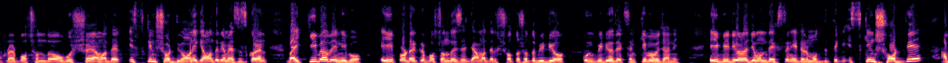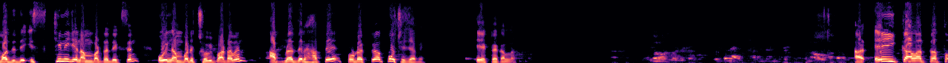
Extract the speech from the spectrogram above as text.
আপনার পছন্দ, অবশ্যই আমাদের স্ক্রিনশট দিবেন। অনেকে আমাদেরকে মেসেজ করেন, ভাই, কীভাবে নিব? এই প্রোডাক্টের পছন্দ হয়েছে যে আমাদের শত শত ভিডিও কোন ভিডিও দেখছেন, কীভাবে জানি। এই ভিডিওটা যেমন দেখছেন, এটার মধ্যে থেকে স্ক্রিনশট দিয়ে আমাদের যে স্ক্রিনে যে নাম্বারটা দেখছেন, ওই নাম্বারের ছবি পাঠাবেন, আপনাদের হাতে প্রোডাক্টটা পৌঁছে যাবে। এই একটা কালার আর এই কালারটা তো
